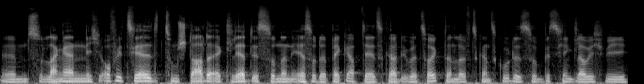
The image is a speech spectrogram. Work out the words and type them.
ähm, solange er nicht offiziell zum Starter erklärt ist, sondern eher so der Backup, der jetzt gerade überzeugt, dann läuft es ganz gut. Das ist so ein bisschen, glaube ich, wie,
